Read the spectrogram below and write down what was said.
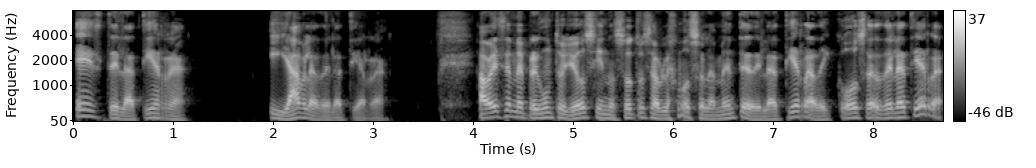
es de la tierra y habla de la tierra. A veces me pregunto yo si nosotros hablamos solamente de la tierra, de cosas de la tierra,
